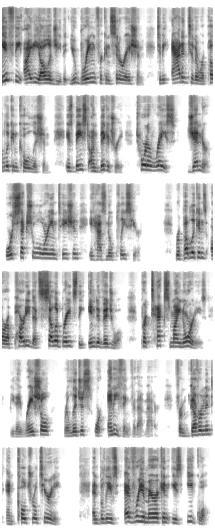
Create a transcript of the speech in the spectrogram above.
If the ideology that you bring for consideration to be added to the Republican coalition is based on bigotry toward a race, gender, or sexual orientation, it has no place here. Republicans are a party that celebrates the individual, protects minorities, be they racial, religious, or anything for that matter, from government and cultural tyranny, and believes every American is equal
